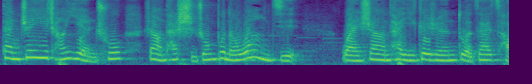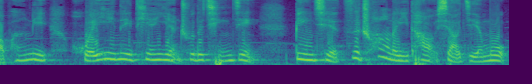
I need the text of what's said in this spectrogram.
但这一场演出让他始终不能忘记。晚上，他一个人躲在草棚里回忆那天演出的情景，并且自创了一套小节目。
